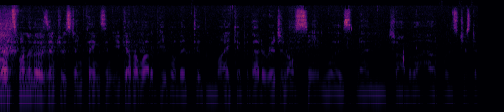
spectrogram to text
that's one of those interesting things, and you get a lot of people that didn't like it. But that original scene was when Jabba the Hutt was just a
